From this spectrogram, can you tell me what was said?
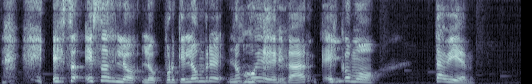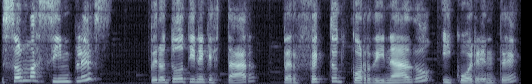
Eso, eso es lo, lo, porque el hombre no puede dejar, es como, está bien, son más simples, pero todo tiene que estar perfecto, coordinado y coherente,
